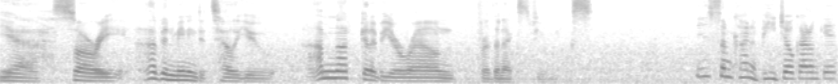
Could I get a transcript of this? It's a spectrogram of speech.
Yeah, sorry. I've been meaning to tell you, I'm not gonna be around for the next few weeks. Is this some kind of pee joke I don't get?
